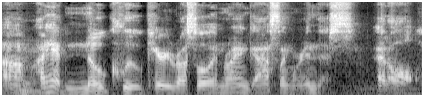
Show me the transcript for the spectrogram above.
Um, I had no clue Keri Russell and Ryan Gosling were in this at all.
